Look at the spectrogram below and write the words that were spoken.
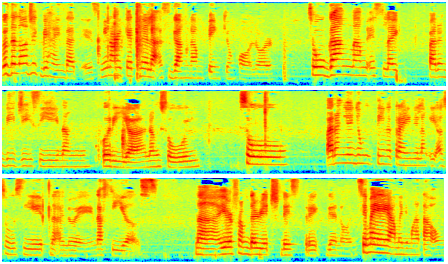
well, the logic behind that is, minarket nila as Gangnam Pink yung color. So, Gangnam is like parang BGC ng Korea, ng Seoul. So, parang yun yung tinatry nilang i-associate na ano eh, na feels na you're from the rich district, ganon. Kasi mayayaman yung mga taong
